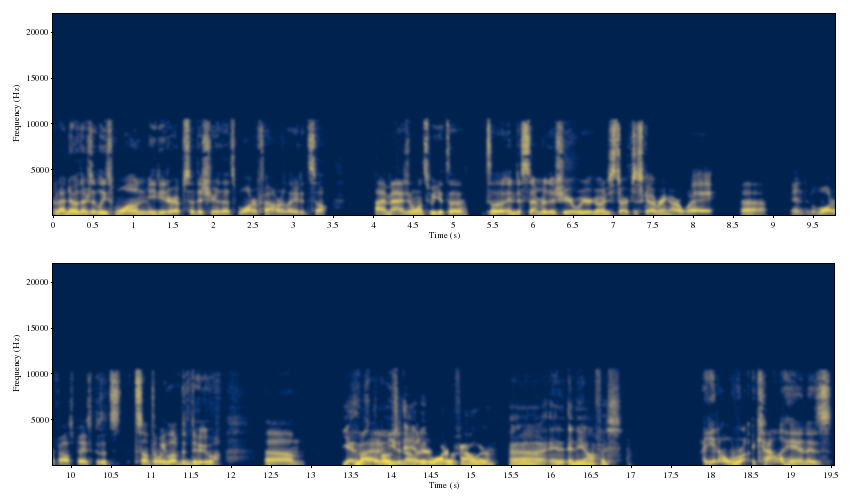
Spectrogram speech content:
and I know there's at least one meat eater episode this year that's waterfowl related. So I imagine once we get to to in December this year, we are going to start discovering our way uh, into the waterfowl space because it's it's something we love to do. Um, yeah, who's the most another, avid waterfowler uh, in, in, the office? You know, Callahan is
